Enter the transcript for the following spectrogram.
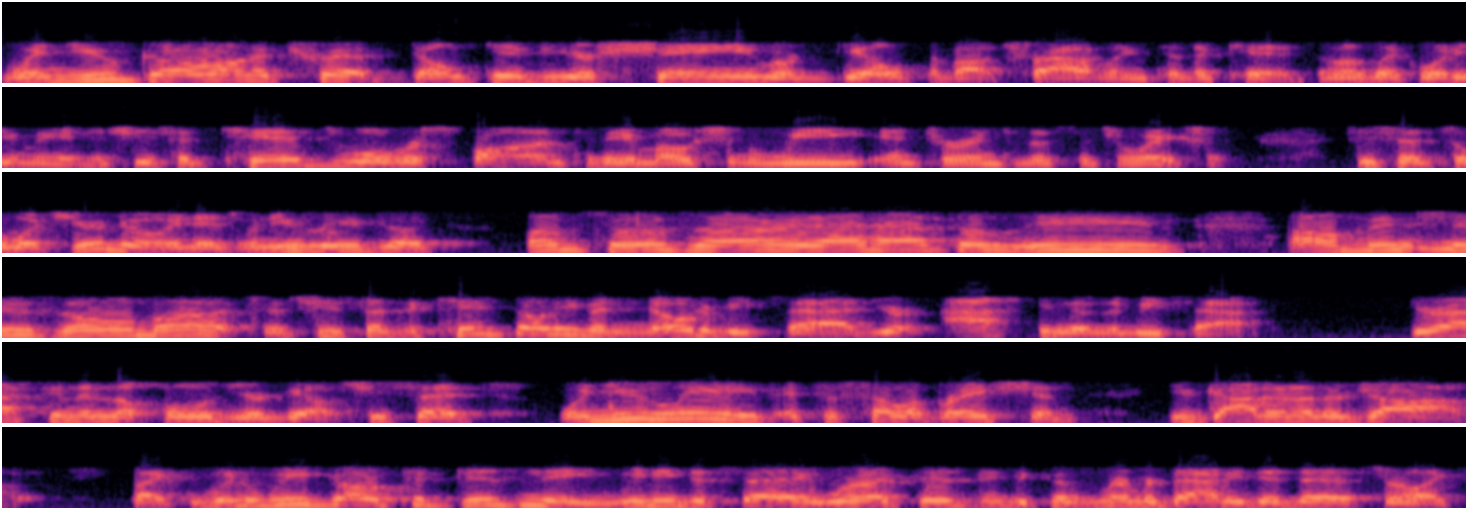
when you go on a trip, don't give your shame or guilt about traveling to the kids. And I was like, what do you mean? And she said, kids will respond to the emotion we enter into the situation. She said, so what you're doing is when you leave, you're like, I'm so sorry, I have to leave. I'll miss you so much. And she said, the kids don't even know to be sad. You're asking them to be sad. You're asking them to hold your guilt. She said, when you leave, it's a celebration. You got another job. Like when we go to Disney, we need to say we're at Disney because remember daddy did this or like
